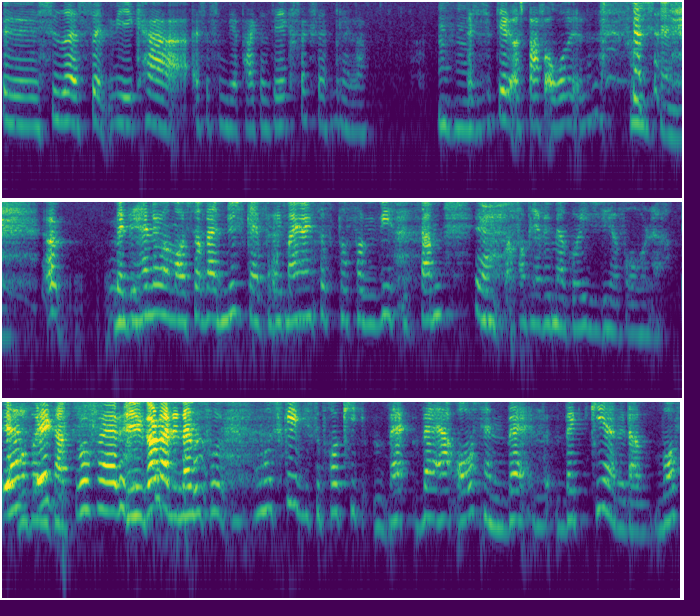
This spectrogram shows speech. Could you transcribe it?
øh, sider af os selv, vi ikke har, altså som vi har pakket væk for eksempel, eller, Mhm. mm. altså så bliver det også bare for overvældende. Fuldstændig. og, Men det handler jo om også at være nysgerrig, fordi mange gange så får vi vist det samme. Ja. Hvorfor bliver vi med at gå ind i de her forhold her? ja, Hvorfor er det ikke? Hvorfor er det? Det kan godt være, det er tror, måske vi skal prøve at kigge, hvad, hvad er årsagen? Hvad, hvad giver det dig? Hvor,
